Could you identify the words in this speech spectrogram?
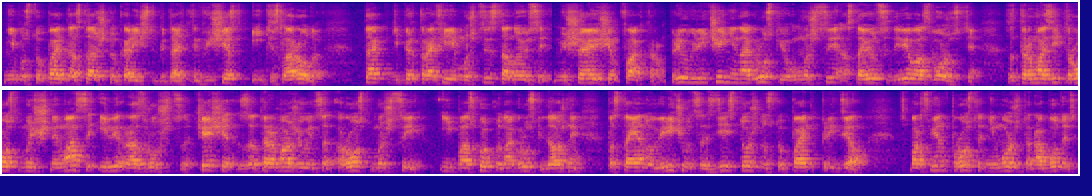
не поступает достаточное количество питательных веществ и кислорода. Так гипертрофия мышцы становится мешающим фактором. При увеличении нагрузки у мышцы остается две возможности – затормозить рост мышечной массы или разрушиться. Чаще затормаживается рост мышцы, и поскольку нагрузки должны постоянно увеличиваться, здесь тоже наступает предел – спортсмен просто не может работать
